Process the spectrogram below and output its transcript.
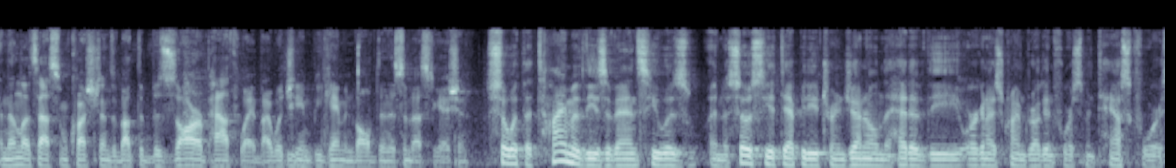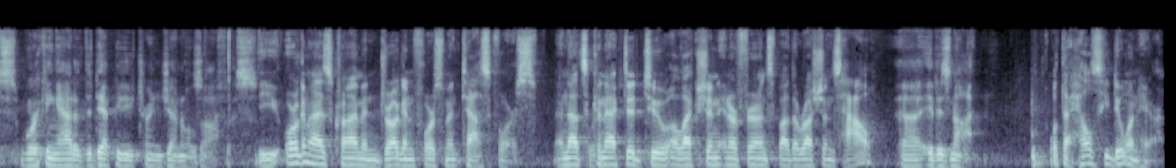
And then let's ask some questions about the bizarre pathway by which he became involved in this investigation. So at the time of these events, he was an associate deputy attorney general and the head of the Organized Crime Drug Enforcement Task Force, working out of the deputy attorney general's office. the Organized Crime and Drug Enforcement Task Force. And that's connected to election interference by the Russians. How? Uh, it is not. What the hell's he doing here?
